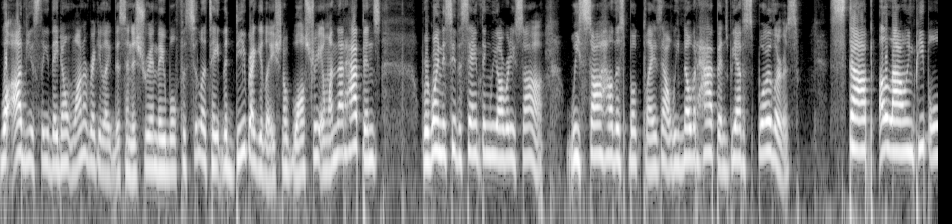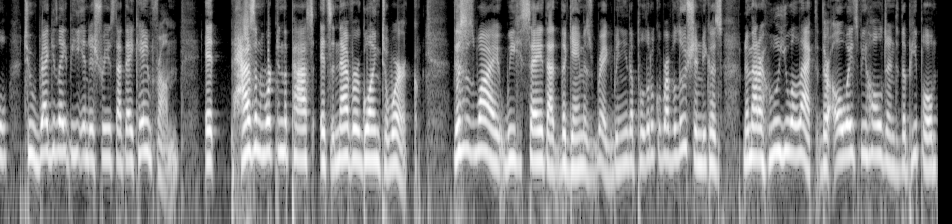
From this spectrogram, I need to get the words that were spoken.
Well, obviously, they don't want to regulate this industry and they will facilitate the deregulation of Wall Street. And when that happens, we're going to see the same thing we already saw. We saw how this book plays out. We know what happens. We have spoilers. Stop allowing people to regulate the industries that they came from. It hasn't worked in the past. It's never going to work. This is why we say that the game is rigged. We need a political revolution because no matter who you elect, they're always beholden to the people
